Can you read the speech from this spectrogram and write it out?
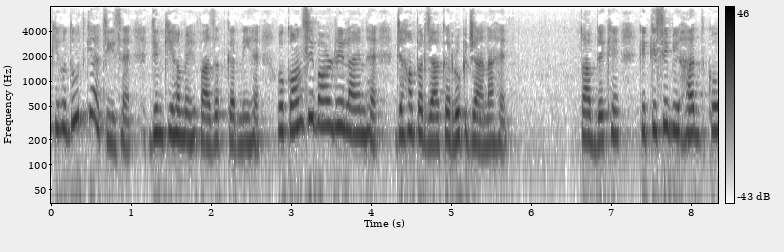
کی حدود کیا چیز ہے جن کی ہمیں حفاظت کرنی ہے؟ وہ کون سی باؤنڈری لائن ہے جہاں پر جا کر رک جانا ہے؟ تو آپ دیکھیں کہ کسی بھی حد کو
